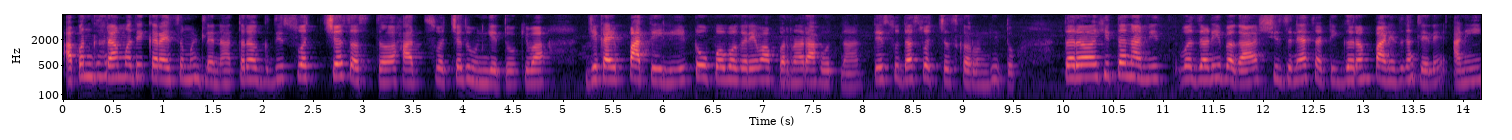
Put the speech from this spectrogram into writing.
आपण घरामध्ये करायचं म्हटलं ना तर अगदी स्वच्छच असतं. हात स्वच्छ धुवून घेतो किंवा जे काही पातेली टोपं वगैरे वापरणार आहोत ना ते सुद्धा स्वच्छच करून घेतो. तर हिथं ना मी वजडी बघा शिजण्यासाठी गरम पाणीच घातलेले आणि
